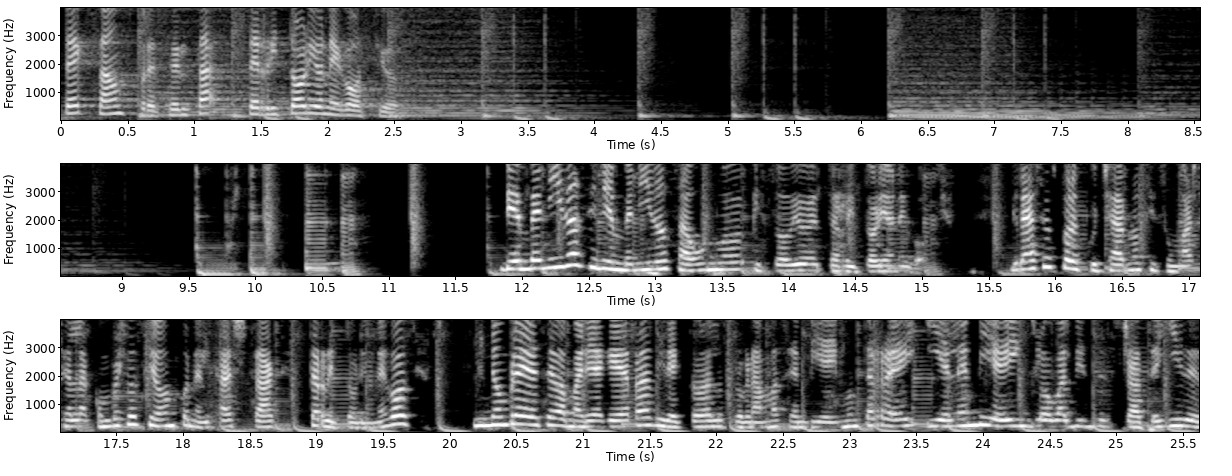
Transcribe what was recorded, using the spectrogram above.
Tech presenta Territorio Negocios. Bienvenidas y bienvenidos a un nuevo episodio de Territorio Negocios. Gracias por escucharnos y sumarse a la conversación con el hashtag Territorio Negocios. Mi nombre es Eva María Guerra, directora de los programas MBA Monterrey y el MBA en Global Business Strategy de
